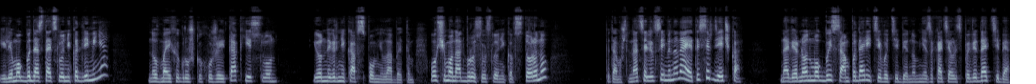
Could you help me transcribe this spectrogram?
Или мог бы достать слоника для меня, но в моих игрушках уже и так есть слон, и он наверняка вспомнил об этом. В общем, он отбросил слоника в сторону, потому что нацелился именно на это сердечко. Наверное, он мог бы и сам подарить его тебе, но мне захотелось повидать тебя,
